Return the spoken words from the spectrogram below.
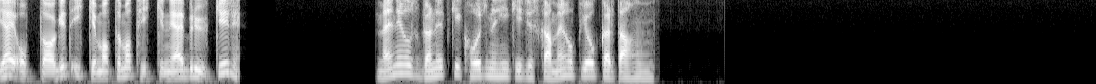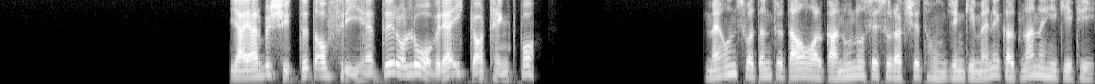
Jeg oppdaget ikke matematikken jeg bruker. मैंने उस गणित की खोज नहीं की जिसका मैं उपयोग करता हूँ Jeg er beskyttet av friheter og lover jeg ikke har tenkt på. मैं उन स्वतंत्रताओं और कानूनों से सुरक्षित हूँ जिनकी मैंने कल्पना नहीं की थी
